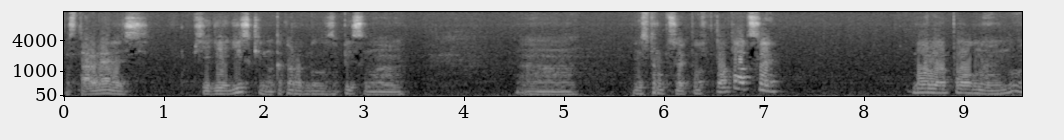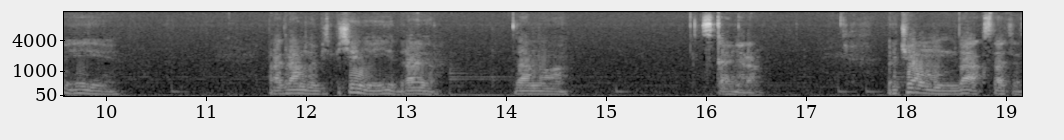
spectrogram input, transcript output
поставлялись CD-диски, на которых было записано э, инструкция по эксплуатации более полная, ну и программное обеспечение и драйвер данного сканера. Причем, да, кстати,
